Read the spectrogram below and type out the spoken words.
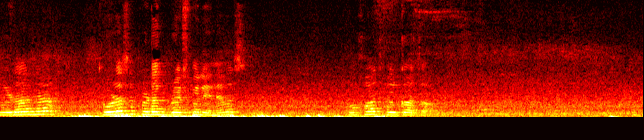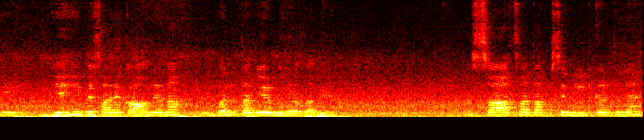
थोड़ा सा थोड़ा सा प्रोडक्ट ब्रश में लेना है बस। बहुत हल्का सा। क्योंकि यहीं पे सारे काम जो ना बनता भी है बिगड़ता भी है। साथ साथ आप इसे नीट करते जाएँ।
